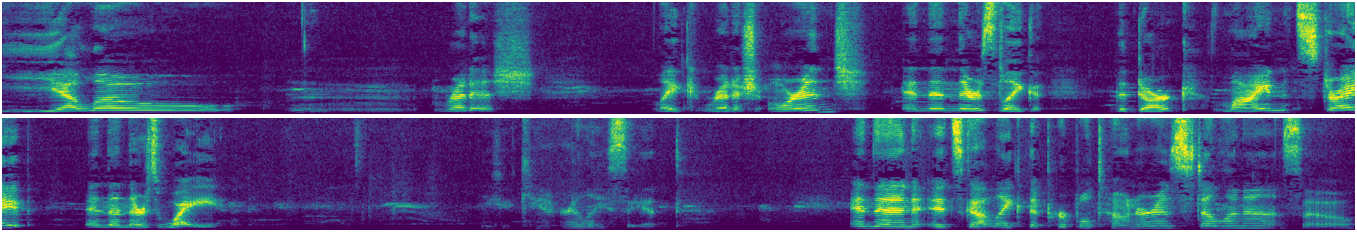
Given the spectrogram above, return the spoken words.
yellow, mm, reddish, like reddish orange. And then there's like the dark line stripe, and then there's white. You can't really see it. And then it's got like the purple toner is still in it, so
